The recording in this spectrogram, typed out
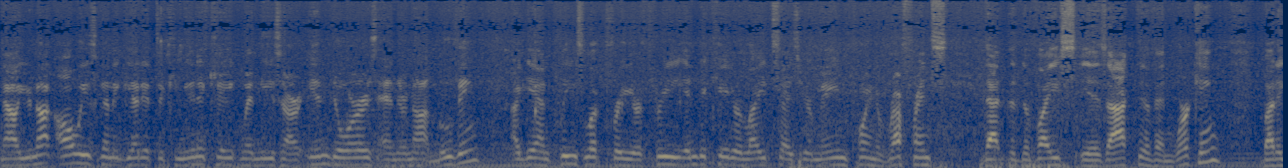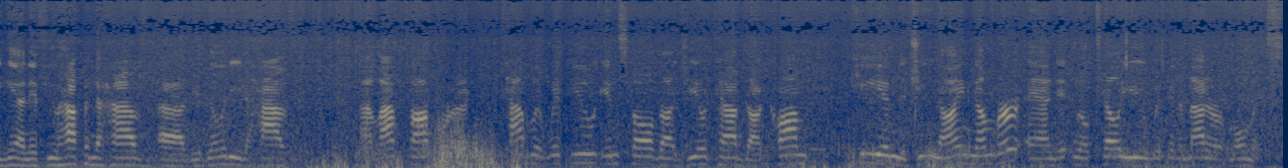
Now, you're not always going to get it to communicate when these are indoors and they're not moving. Again, please look for your three indicator lights as your main point of reference that the device is active and working. But again, if you happen to have uh, the ability to have a laptop or a tablet with you, install.geotab.com, key in the G9 number, and it will tell you within a matter of moments.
